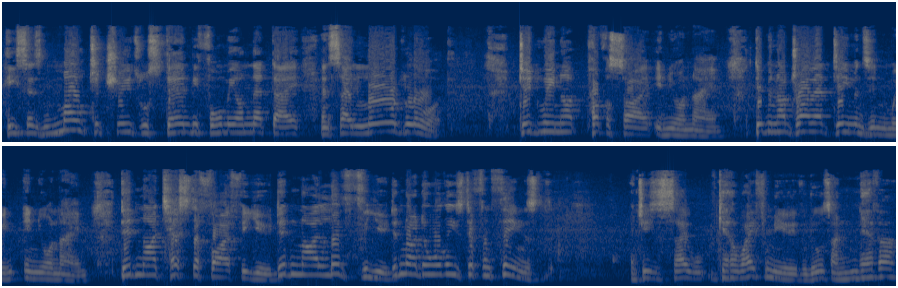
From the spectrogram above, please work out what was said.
He says, Multitudes will stand before me on that day and say, Lord, Lord. Did we not prophesy in your name? Did we not drive out demons in, in your name? Didn't I testify for you? Didn't I live for you? Didn't I do all these different things? And Jesus say, well, "Get away from me, evildoers! I never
